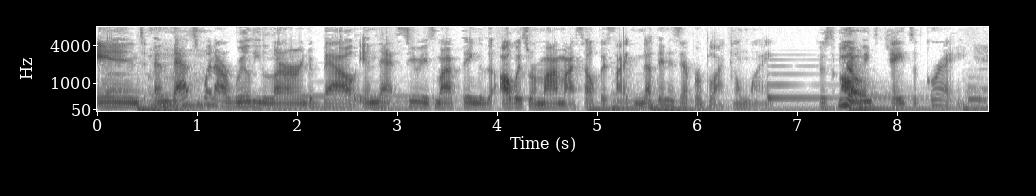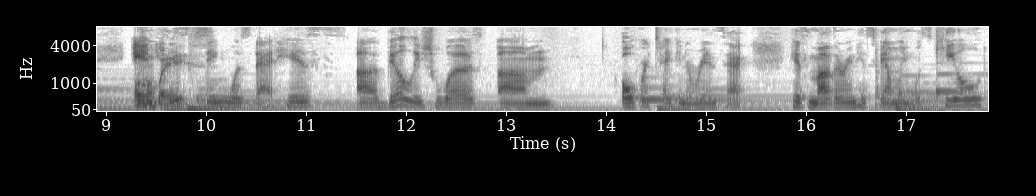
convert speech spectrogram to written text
and and that's when i really learned about in that series my thing to always remind myself is like nothing is ever black and white there's no. always shades of gray and always. his thing was that his uh, village was um overtaken and ransacked. His mother and his family was killed,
